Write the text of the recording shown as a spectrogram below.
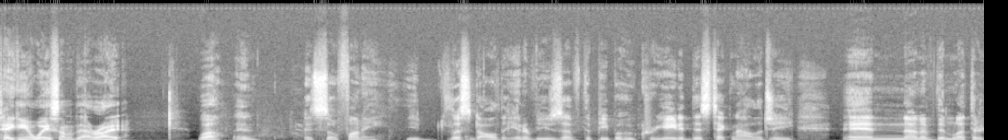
taking away some of that, right? Well, and it's so funny. You listen to all the interviews of the people who created this technology, and none of them let their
